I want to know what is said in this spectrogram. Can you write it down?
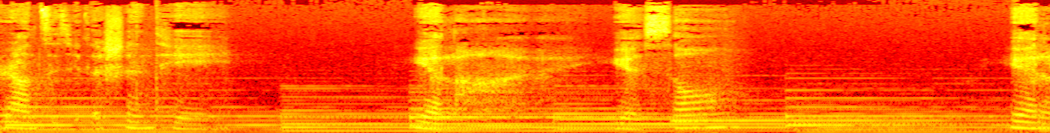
让自己的身体越来越松，越来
